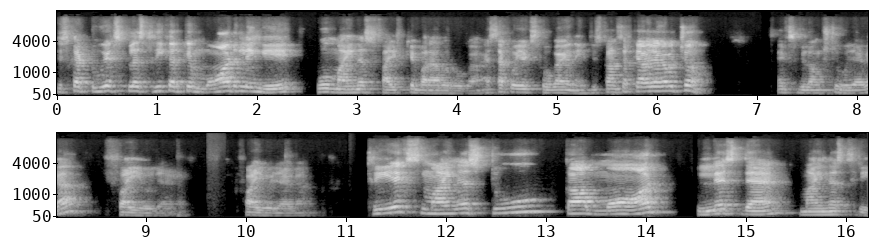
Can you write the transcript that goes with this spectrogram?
जिसका टू एक्स प्लस थ्री करके मॉड लेंगे, वो माइनस फाइव के बराबर होगा। ऐसा कोई एक्स होगा ही नहीं। जिसका आंसर क्या हो जाएगा बच्चों? एक्स बिलोंग्स टू हो जाएगा फाइव हो जाएगा। फाइव हो जाएगा। थ्री एक्स माइनस टू का mod less than minus three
